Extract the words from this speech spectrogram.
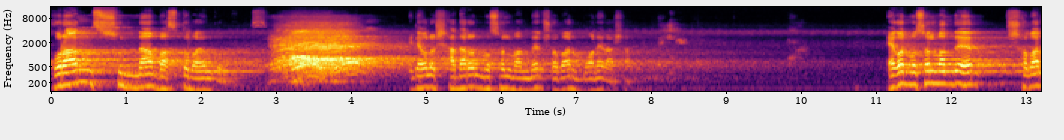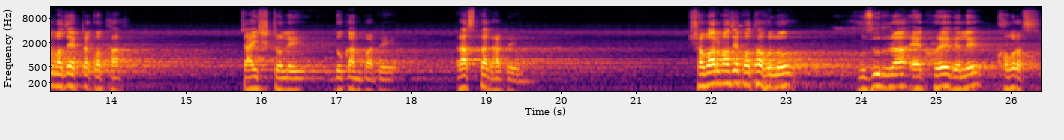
কোরআন, সুন্না বাস্তবায়ন করবে। এটা হলো সাধারণ মুসলমানদের সবার মনের আশা। এখন মুসলমানদের সবার মাঝে একটা কথা। চাই স্টলে, দোকানপাটে, রাস্তাঘাটে। সবার মাঝে কথা হলো, হুজুররা এক হয়ে গেলে খবর আছে।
